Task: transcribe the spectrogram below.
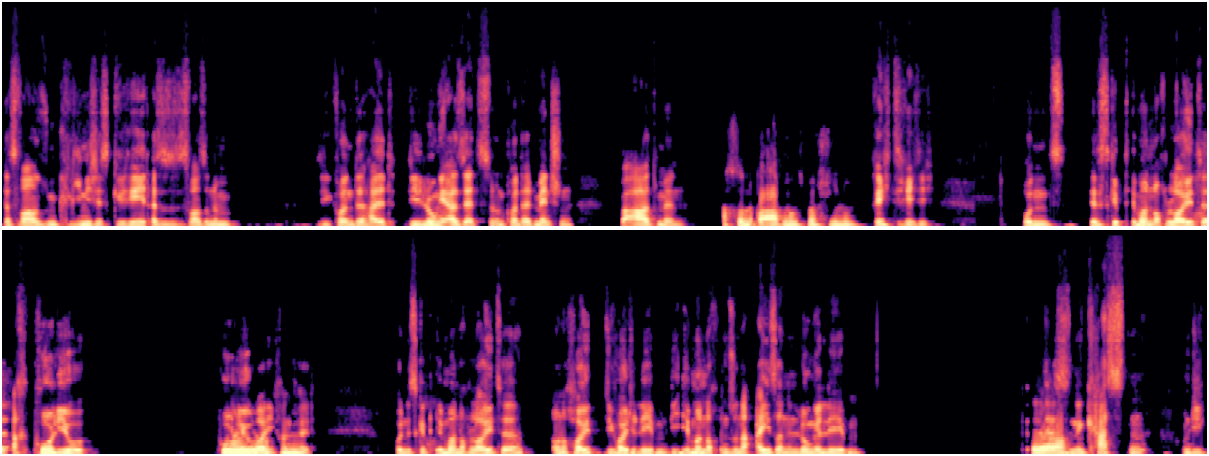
das war so ein klinisches Gerät, also es war so eine, die konnte halt die Lunge ersetzen und konnte halt Menschen beatmen. Ach, so eine Beatmungsmaschine. Richtig, richtig. Und es gibt immer noch Leute, ach, Polio. Polio, Polio, war die. Krankheit. Und es gibt immer noch Leute, auch noch heut, die heute leben, die immer noch in so einer eisernen Lunge leben. Das Ja. ist ein Kasten und die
